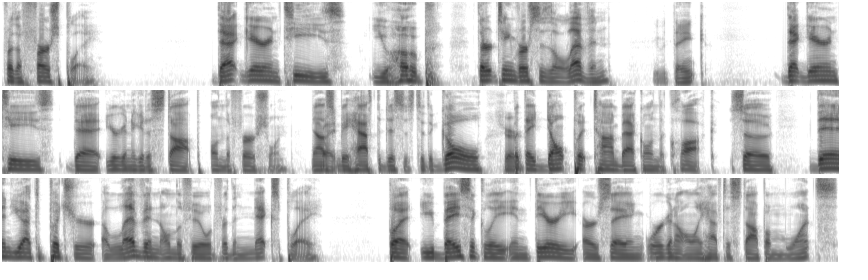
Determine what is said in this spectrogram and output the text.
for the first play. That guarantees, you hope, 13 versus 11. You would think. That guarantees that you're going to get a stop on the first one. Now it's Right. to be half the distance to the goal, Sure. but they don't put time back on the clock. So then you have to put your 11 on the field for the next play. But you basically, in theory, are saying we're going to only have to stop them once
